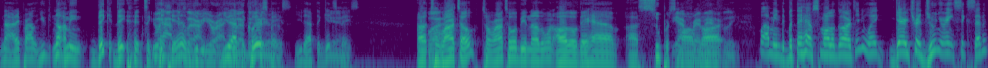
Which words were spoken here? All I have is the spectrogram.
Nah, they probably you. No, I mean they could they to You get have to him. clear you, out, you're right, You you have have to to clear clear out. space. You'd have to get Yeah. space. Uh, But- Toronto, Toronto would be another one. Although they have a super small Fred guard. VanVleet. Well, I mean, but they have smaller guards anyway. Gary Trent Jr. ain't six seven.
